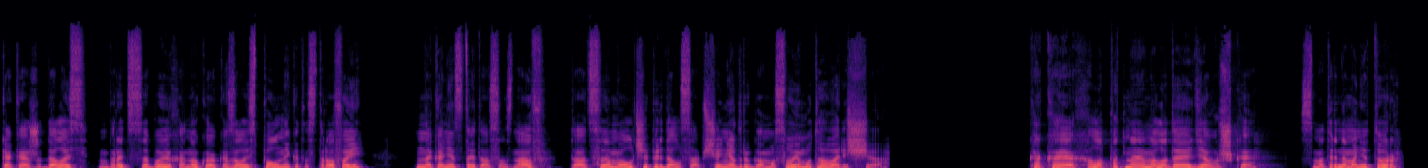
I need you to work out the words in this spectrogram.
Как и ожидалось, брать с собой Ханоку оказалось полной катастрофой. Наконец-то это осознав, Тацио молча передал сообщение другому своему товарищу. «Какая хлопотная молодая девушка!» Смотря на монитор,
